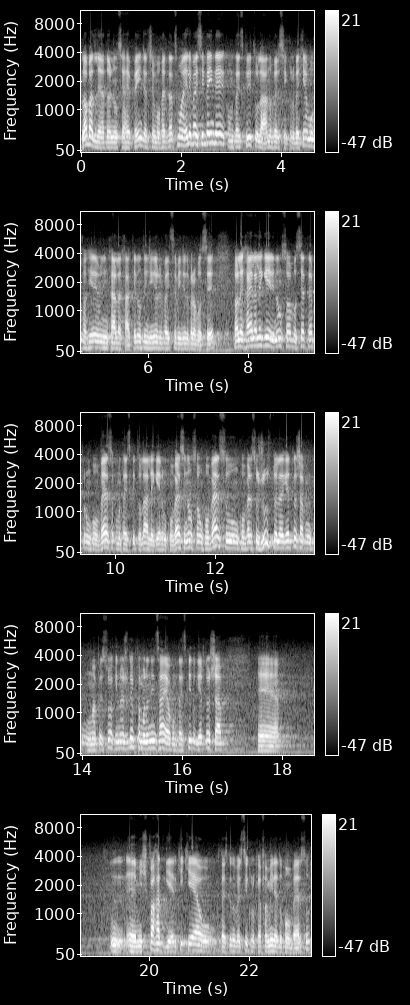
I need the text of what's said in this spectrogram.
Lobadleador não se arrepende, ele vai se vender, como está escrito lá no versículo. Que ele não tem dinheiro, ele vai ser vendido para você. Ele não só você, até por um converso, como está escrito lá, alegueira um converso, e não só um converso, um converso justo, ele é uma pessoa que não é judeu que está morando em Israel, como está escrito, Gertoshav. É, é, Mishpahat Ger, que, que é o que está escrito no versículo, que é a família do converso.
